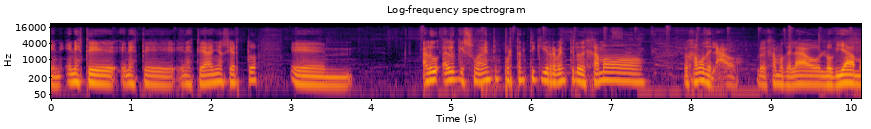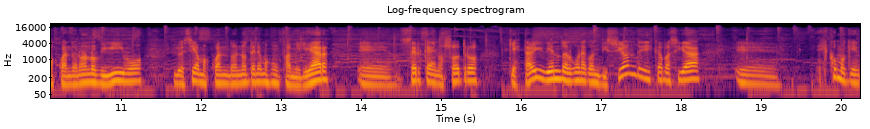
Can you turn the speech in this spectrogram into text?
en, en este, en, este, en este año, ¿cierto? Eh, algo, algo que es sumamente importante y que de repente lo dejamos, lo dejamos de lado. Lo dejamos de lado, lo viamos cuando no nos vivimos, lo decíamos cuando no tenemos un familiar eh, cerca de nosotros que está viviendo alguna condición de discapacidad. eh, es como que,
